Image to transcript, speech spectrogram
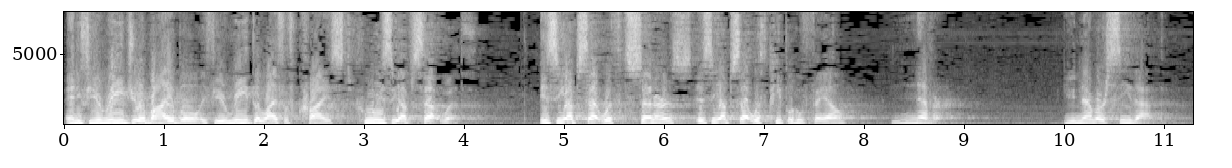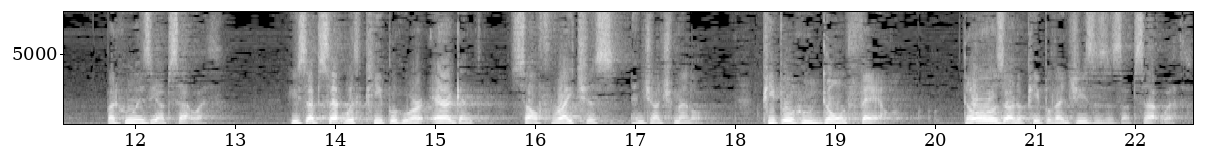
And if you read your Bible, if you read the life of Christ, who is he upset with? Is he upset with sinners? Is he upset with people who fail? Never. You never see that. But who is he upset with? He's upset with people who are arrogant, self-righteous, and judgmental. People who don't fail. Those are the people that Jesus is upset with.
